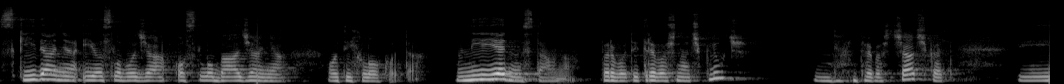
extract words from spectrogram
skidanja i oslobađanja od tih lokota. No nije jednostavno. Prvo ti trebaš naći ključ, trebaš čačkat i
